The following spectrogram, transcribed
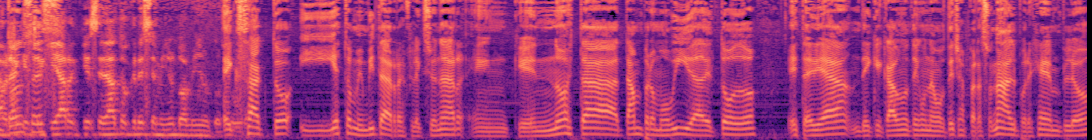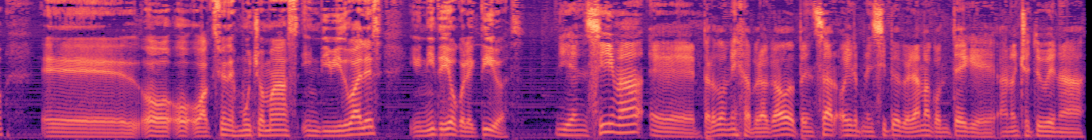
Habrá que Entonces- chequear que ese dato crece minuto a minuto. seguro. Exacto, y esto me invita a reflexionar en que no está tan promovida de todo esta idea de que cada uno tenga una botella personal, por ejemplo, eh, o, o- o acciones mucho más individuales y ni te digo colectivas. Y encima, eh, perdón, mija, pero acabo de pensar, hoy al principio del programa conté que anoche tuve una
